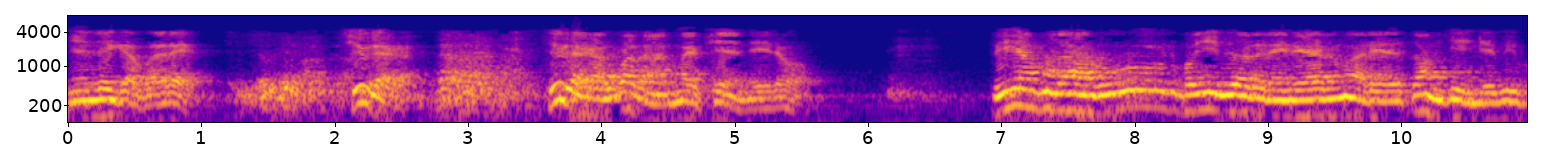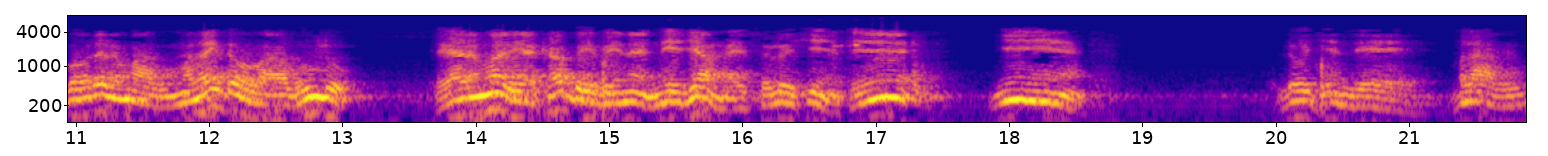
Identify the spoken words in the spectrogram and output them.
မြင်စိတ်ကဗါတဲ့ရှုတာကရှုတာကဝတ်တာမဲ့ဖြစ်နေတော့သိရမလားဘူးဘုန်းကြီးပြောတဲ့ဓမ္မတွေစောင့်ကြည့်နေပြီပေါ်တဲ့ဓမ္မကိုမလိုက်တော့ပါဘူးလို့ဓမ္မတွေကခပ်ပေပေနဲ့နေကြမယ်ဆိုလို့ရှိရင်ဖြင့်ညင်းလိုချင်တယ်မလားဘူး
